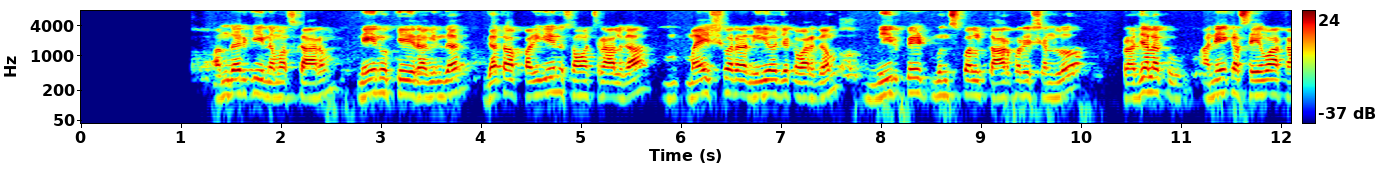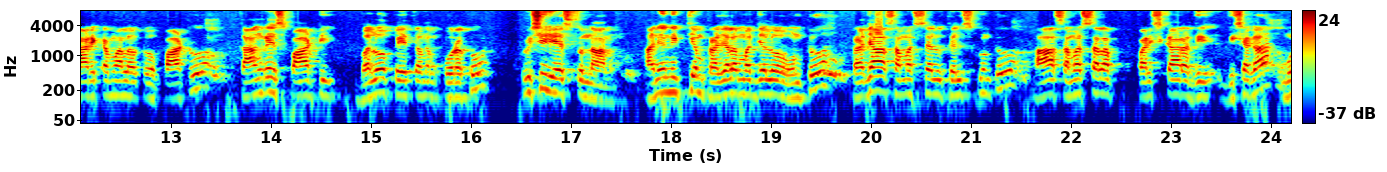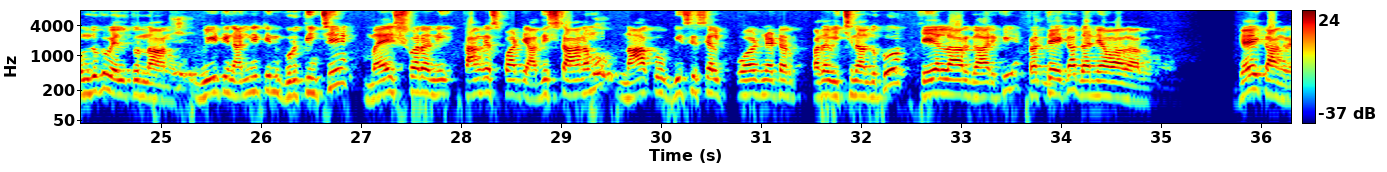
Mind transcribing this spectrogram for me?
అందరికీ నమస్కారం. నేను కె. రవీందర్. గత పదిహేను సంవత్సరాలుగా మహేశ్వర నియోజకవర్గం మీర్పేట్ మున్సిపల్ కార్పొరేషన్లో ప్రజలకు అనేక సేవా కార్యక్రమాలతో పాటు కాంగ్రెస్ పార్టీ బలోపేతం కొరకు కృషి చేస్తున్నాను. అనునిత్యం ప్రజల మధ్యలో ఉంటూ ప్రజా సమస్యలు తెలుసుకుంటూ ఆ సమస్యల పరిష్కార ది- దిశగా ముందుకు వెళ్తున్నాను. వీటిని అన్నిటిని గుర్తించి మహేశ్వరని కాంగ్రెస్ పార్టీ అధిష్టానము నాకు బీసీసీఎల్ కోఆర్డినేటర్ పదవి ఇచ్చినందుకు కేఎల్ఆర్ గారికి ప్రత్యేక ధన్యవాదాలు. జై కాంగ్రెస్.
